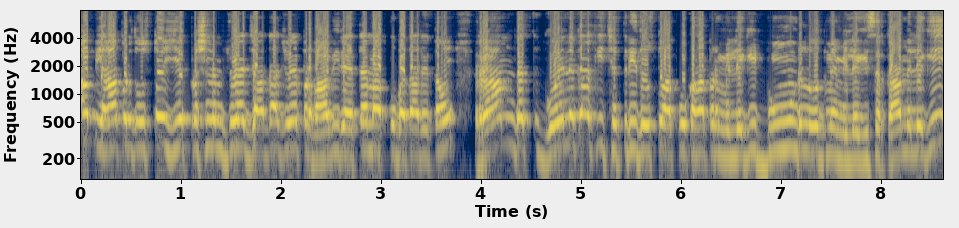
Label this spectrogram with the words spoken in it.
अब यहाँ पर दोस्तों, ये प्रश्न जो है, ज़्यादा जो है प्रभावी रहता है, मैं आपको बता देता हूँ। रामदत्त गोयनका की छतरी दोस्तों, आपको कहाँ पर मिलेगी? ढूंढ लोद में मिलेगी। सर, कहाँ मिलेगी?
